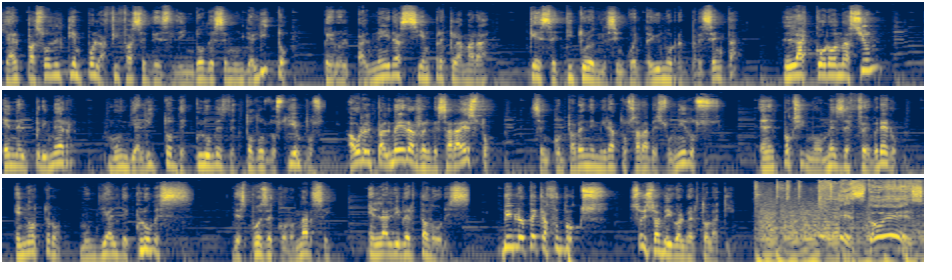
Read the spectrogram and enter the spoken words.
Ya al paso del tiempo la FIFA se deslindó de ese mundialito, pero el Palmeiras siempre clamará que ese título en el 51 representa la coronación en el primer mundialito de clubes de todos los tiempos. Ahora el Palmeiras regresará a esto. Se encontrará en Emiratos Árabes Unidos en el próximo mes de febrero en otro mundial de clubes, después de coronarse en la Libertadores. Biblioteca Footbox. Soy su amigo Alberto Lati. Esto es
